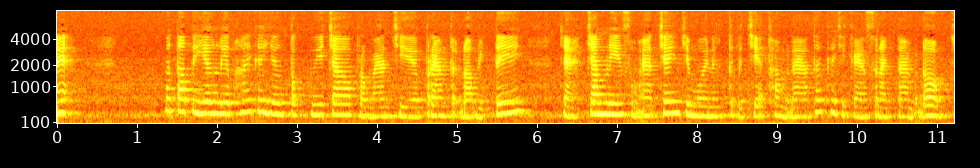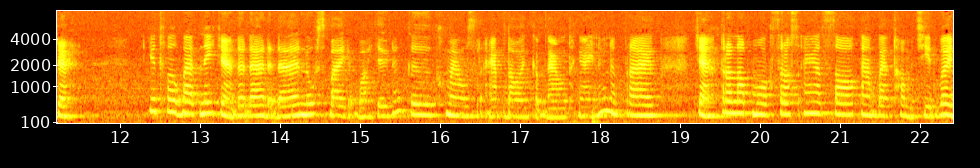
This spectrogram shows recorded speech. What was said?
អ្នកបន្ទាប់ពីយើងលាបហើយគឺយើងទុកវាចោលប្រមាណជា5ទៅ10នាទីចាចាំលាងសម្អាតចេញជាមួយនឹងទឹកត្រជាក់ធម្មតាទៅគឺជាការស្រាច់តែម្ដងចាយើងធ្វើបែបនេះចាដដែលដដែលនោះស្បែករបស់យើងហ្នឹងគឺខ្មៅស្រអាប់ដោយកម្ដៅថ្ងៃហ្នឹងនឹងប្រែ ចាត្រឡប់មកស្រស់ស្អាតសតាមបែបធម្មជាតិវិញ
